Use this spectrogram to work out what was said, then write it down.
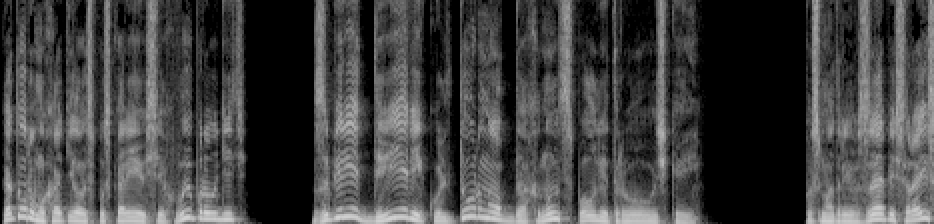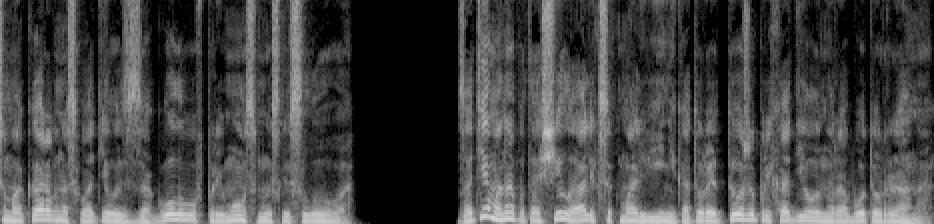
которому хотелось поскорее всех выпроводить, запереть двери и культурно отдохнуть с поллитровочкой. Посмотрев запись, Раиса Макаровна схватилась за голову в прямом смысле слова. Затем она потащила Алекса к Мальвине, которая тоже приходила на работу рано.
